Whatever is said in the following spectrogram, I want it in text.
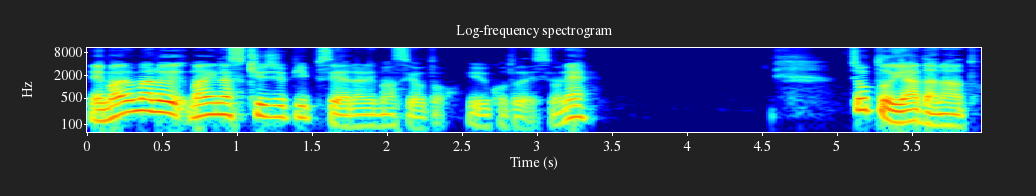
えー、丸々マイナス90ピップスやられますよということですよね。ちょっと嫌だなと。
